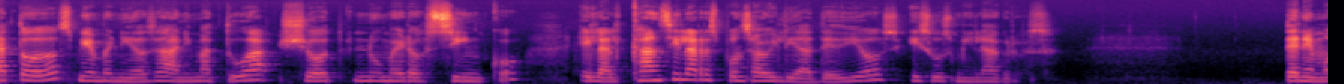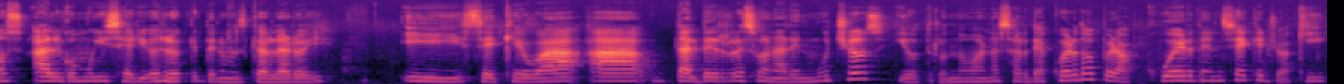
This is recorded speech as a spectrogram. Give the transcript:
a todos, bienvenidos a Animatúa, shot número 5, el alcance y la responsabilidad de Dios y sus milagros. Tenemos algo muy serio de lo que tenemos que hablar hoy y sé que va a tal vez resonar en muchos y otros no van a estar de acuerdo, pero acuérdense que yo aquí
